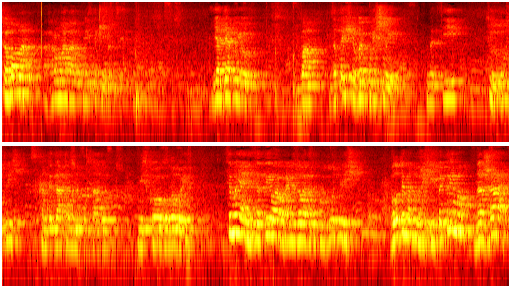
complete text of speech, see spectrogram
Шановна громада міста Ківерці, я дякую вам за те, що ви прийшли на ці, цю зустріч з кандидатами на посаду міського голови. Це моя ініціатива організувати таку зустріч. Володимир дуже її підтримав. На жаль,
